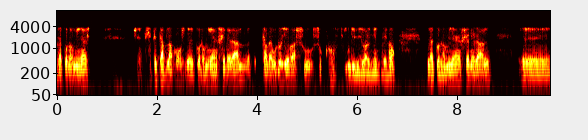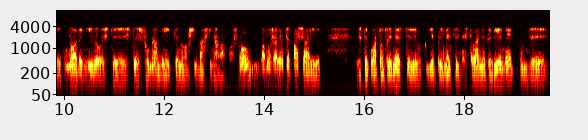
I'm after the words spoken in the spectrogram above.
la economía, sí que hablamos de economía en general, cada uno lleva su, su cruz individualmente, ¿no? La economía en general eh, no ha venido este, este tsunami que nos imaginábamos. ¿no? Vamos a ver qué pasa este cuarto trimestre y el, primer trimestre del año que viene, donde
